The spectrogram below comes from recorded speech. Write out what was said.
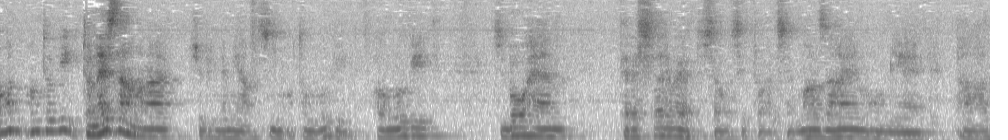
on, on to ví. To neznamená, že bych neměl s ním o tom mluvit, ale mluvit s Bohem, který sleduje celou situaci, má zájem o mě, A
